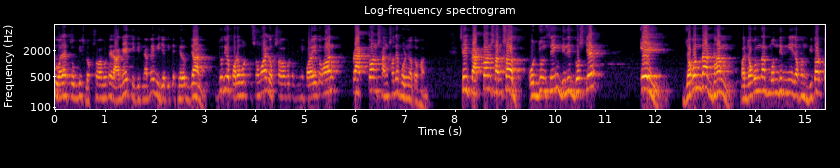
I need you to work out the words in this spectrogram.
দু হাজার চব্বিশ লোকসভা ভোটের আগে টিকিট না পেয়ে বিজেপিতে ফেরত যান। যদিও পরবর্তী সময় লোকসভা ভোটে তিনি পরাজিত হন, প্রাক্তন সাংসদে পরিণত হন। সেই প্রাক্তন সাংসদ অর্জুন সিং, দিলীপ ঘোষকে এই জগন্নাথ ধাম বা জগন্নাথ মন্দির নিয়ে যখন বিতর্ক,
